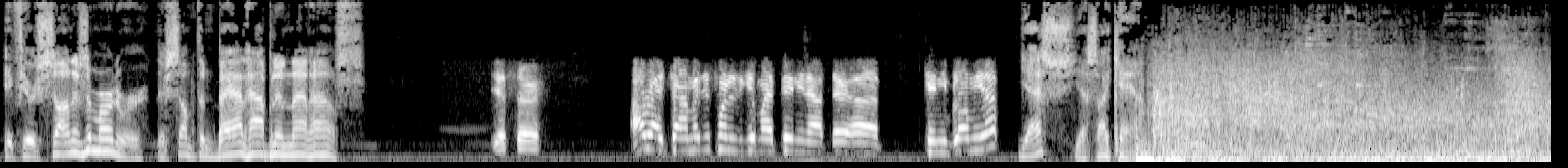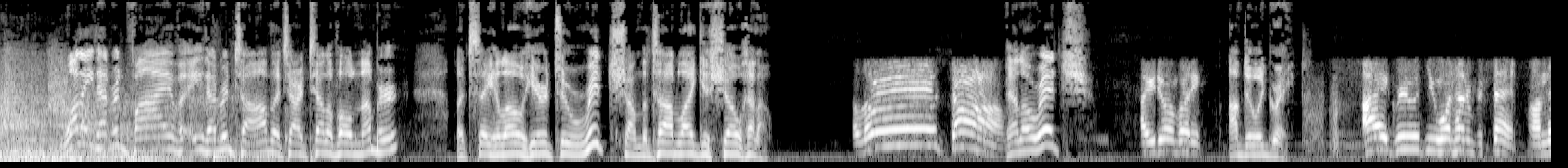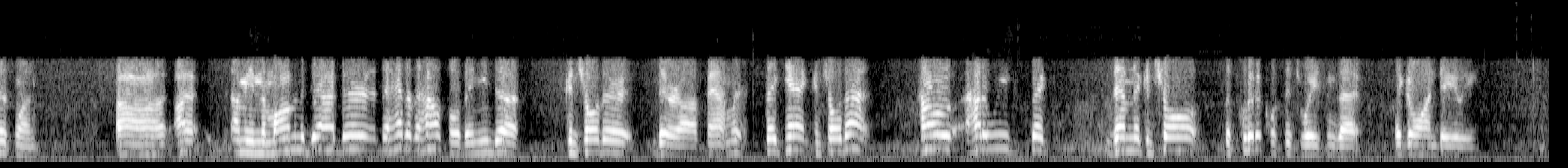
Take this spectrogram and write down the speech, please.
If your son is a murderer, there's something bad happening in that house. Yes, sir. All right, Tom, I just wanted to get my opinion out there. Uh, can you blow me up? Yes, yes, I can. 1-800-5800-TOM. That's our telephone number. Let's say hello here to Rich on the Tom Leykis show. Hello. Hello, Tom. Hello, Rich. How you doing, buddy? I'm doing great. I agree with you 100% on this one. Uh, I, I mean, the mom and the dad, they're the head of the household. They need to control their their uh, family. They can't control that. How how do we expect them to control the political situations that that go on daily?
